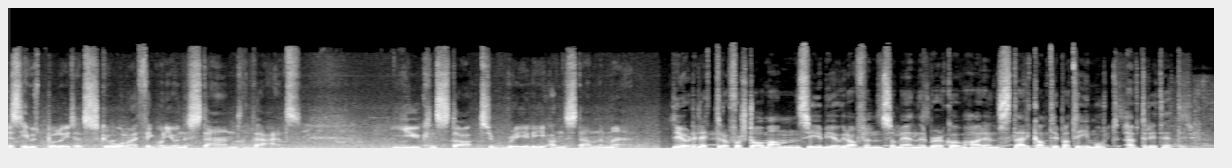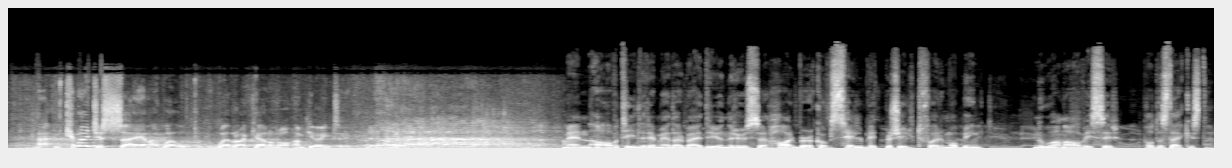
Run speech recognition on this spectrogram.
He was bullied at school, and I think when you understand that, you can start to really understand the man. Det gjør det lettere å forstå mannen, sier biografen, som mener Burkov har en sterk antipati mot autoriteter. Uh. Men av tidligere medarbeidere i Underhuset har Burkov selv blitt beskyldt for mobbing, noe han avviser på det sterkeste.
